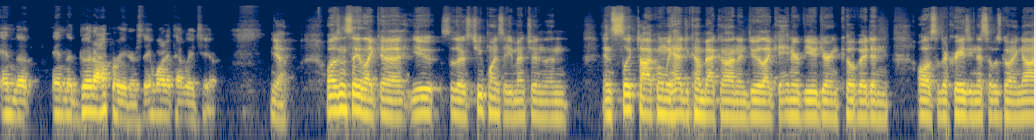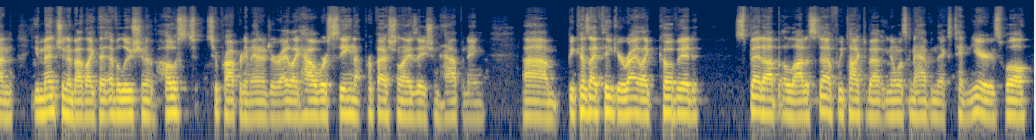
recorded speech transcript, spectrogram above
and the and the good operators, they want it that way too. Yeah. Well, I was gonna say like uh, you. So there's two points that you mentioned, and in Slick Talk when we had to come back on and do like an interview during COVID and all this other craziness that was going on. You mentioned about like the evolution of host to property manager, right? Like how we're seeing that professionalization happening. Um, because I think you're right. Like COVID sped up a lot of stuff. We talked about you know what's going to happen in the next ten years. Well,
